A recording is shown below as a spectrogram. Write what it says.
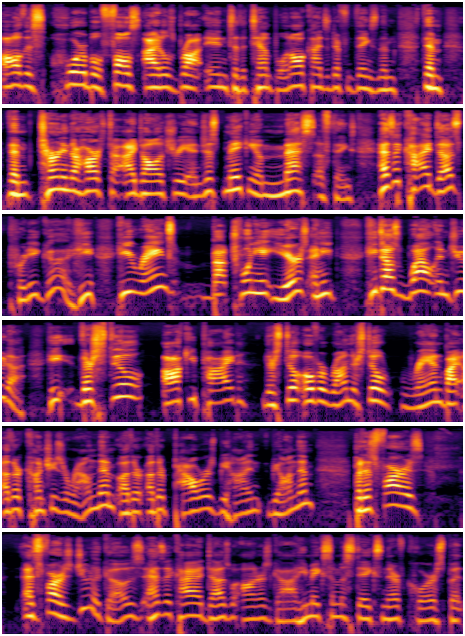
all this horrible false idols brought into the temple and all kinds of different things, and them, them, them turning their hearts to idolatry and just making a mess of things. Hezekiah does pretty good. He, he reigns about 28 years, and he, he does well in Judah. He, they're still occupied, they're still overrun, they're still ran by other countries around them, other, other powers behind, beyond them. But as far as as far as Judah goes, Hezekiah does what honors God. He makes some mistakes in there, of course, but,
